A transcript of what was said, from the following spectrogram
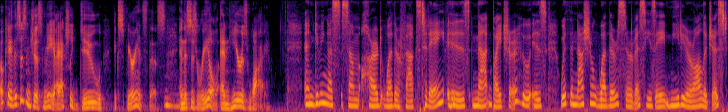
okay, this isn't just me. I actually do experience this, mm-hmm. and this is real, and here's why. And giving us some hard weather facts today is Matt Beitscher, who is with the National Weather Service. He's a meteorologist.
